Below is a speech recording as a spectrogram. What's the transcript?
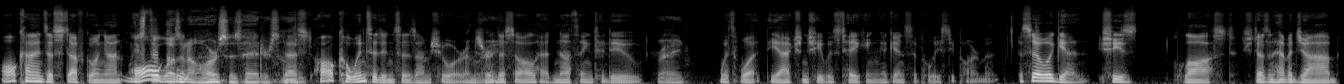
all kinds of stuff going on. At least all it wasn't co- a horse's head or something. that's all coincidences, I'm sure. I'm sure Right. this all had nothing to do right. with what the action she was taking against the police department. So again, she's lost. She doesn't have a job.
